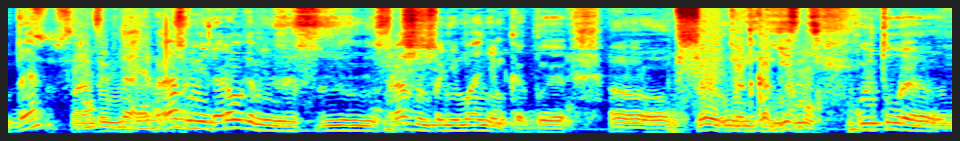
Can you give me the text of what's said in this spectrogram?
Да, Собственно, Разными да, дорогами. разными дорогами, с, с разным пониманием, как бы. э, Всё идёт к Есть одному. культура м,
